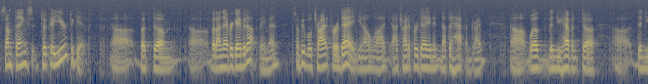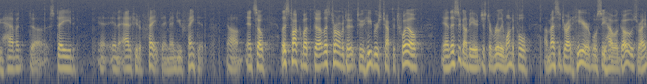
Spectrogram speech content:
Some things took a year to get, uh, but um, uh, but I never gave it up. Amen. Some people try it for a day. You know, well, I, I tried it for a day and it, nothing happened. Right. Uh, well, then you haven't uh, uh, then you haven't uh, stayed in, in, an attitude of faith. Amen. You fainted. Um, and so let's talk about. let's turn over to, to Hebrews chapter 12, and this is going to be just a really wonderful message right here. We'll see how it goes. Right.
